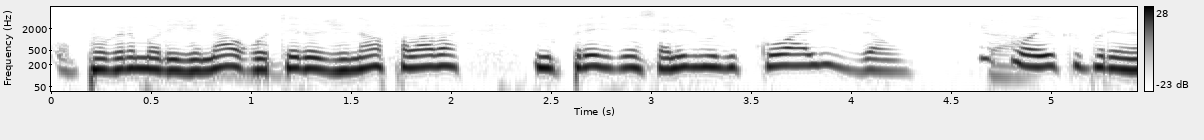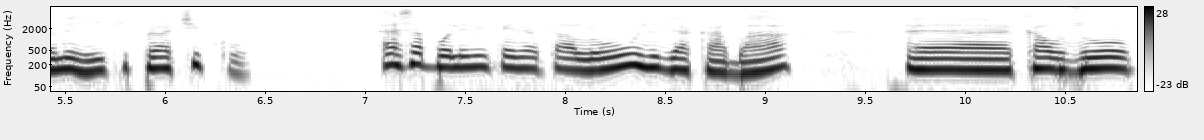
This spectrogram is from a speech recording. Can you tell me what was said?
O programa original, o roteiro original, falava em presidencialismo de coalizão, que tá. foi o que o Fernando Henrique praticou. Essa polêmica ainda está longe de acabar, é, causou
